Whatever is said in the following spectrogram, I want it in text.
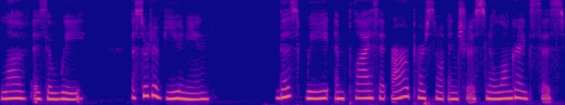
love is a we, a sort of union. This we implies that our personal interests no longer exist.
